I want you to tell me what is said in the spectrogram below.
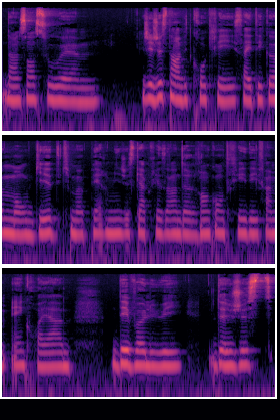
dans le sens où j'ai juste envie de co-créer. Ça a été comme mon guide qui m'a permis jusqu'à présent de rencontrer des femmes incroyables, d'évoluer, de juste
